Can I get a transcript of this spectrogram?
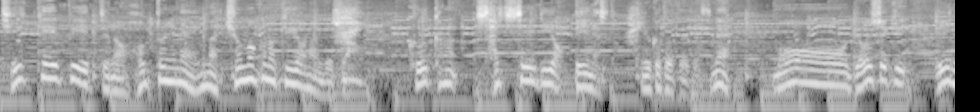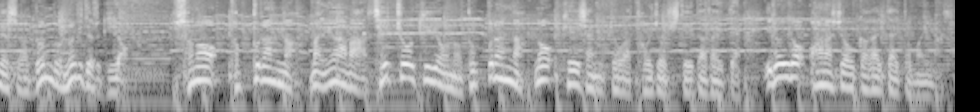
TKP っていうのは本当にね今注目の企業なんですよ、はい。空間再生利用ビジネスということでですね、もう業績ビジネスがどんどん伸びてる企業。そのトップランナー、まあ、いわば成長企業のトップランナーの経営者に今日は登場していただいていろいろお話を伺いたいと思います。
